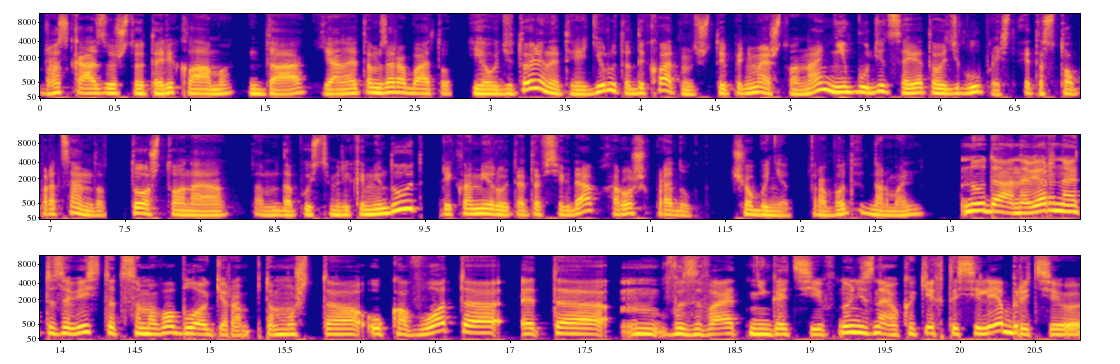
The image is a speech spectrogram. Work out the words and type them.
рассказывает, что это реклама. Да, я на этом зарабатываю. И аудитория на это реагирует адекватно, потому что ты понимаешь, что она не будет советовать глупость. Это сто процентов. То, что она, там, допустим, рекомендует, рекламирует, это всегда хороший продукт. Чего бы нет. Работает нормально. Ну да, наверное, это зависит от самого блогера, потому что у кого-то это вызывает негатив. Ну, не знаю, у каких-то селебрити,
